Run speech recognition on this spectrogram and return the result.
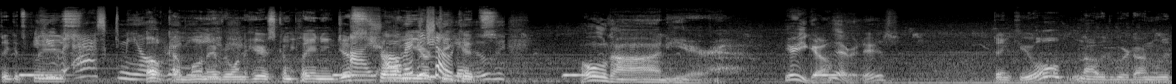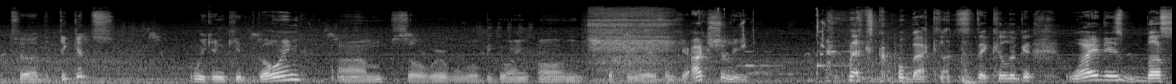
Tickets, please. You please. asked me already. Oh, come on, everyone here is complaining. Just I show me already your showed tickets. you. Hold on here. Here you go. There it is. Thank you all. Now that we're done with uh, the tickets, we can keep going. Um, so we're, we'll be going on the freeway from here. Actually, let's go back. Let's take a look at why this bus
